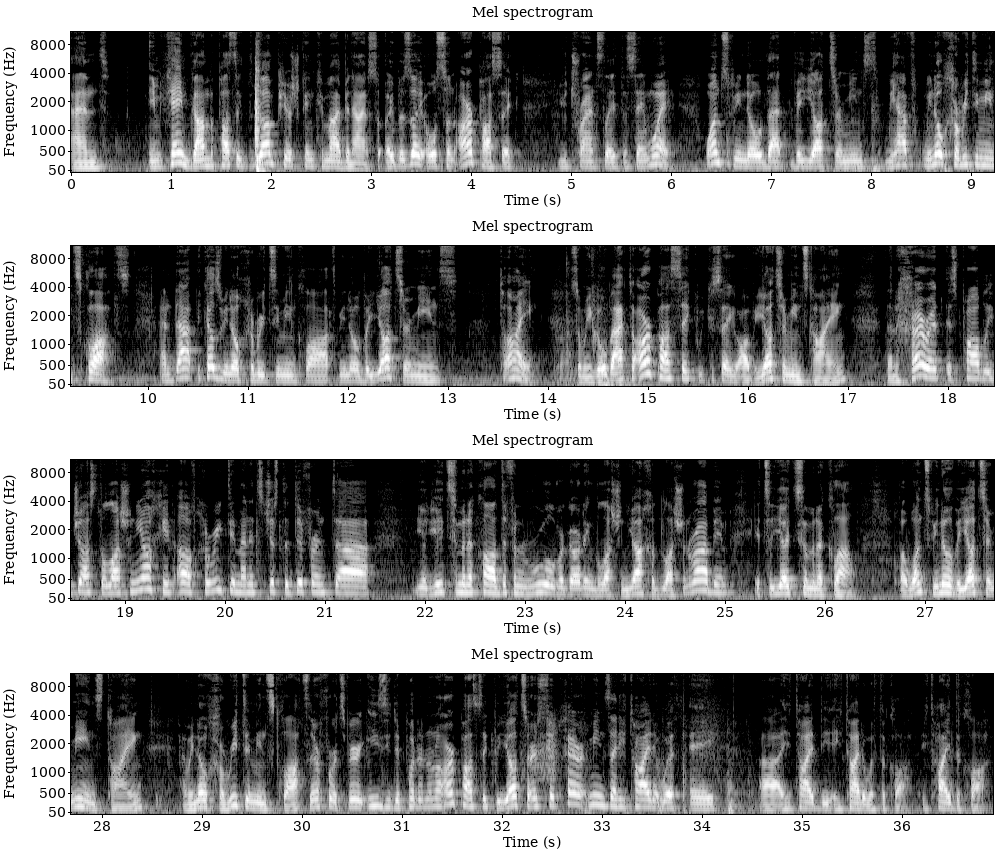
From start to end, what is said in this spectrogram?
And im came gam pasuk dedam pirush came benai. So also in our pasuk you translate the same way. Once we know that vayotzer means we have we know chariti means cloths, and that because we know chariti means cloth, we know vayotzer means tying. So when we go back to our pasuk, we could say, oh, v'yotzer means tying. Then cheret is probably just the lashon yachid of charitim, and it's just a different. Uh, Yitzim in a klal, different rule regarding the lashon yachid, lashon rabim. It's a yitzim in a klal. But once we know v'yotzer means tying, and we know charita means cloth, therefore it's very easy to put it on our pasuk. Sebcher, it means that he tied it with a, uh, he tied the, he tied it with the cloth. He tied the cloth.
